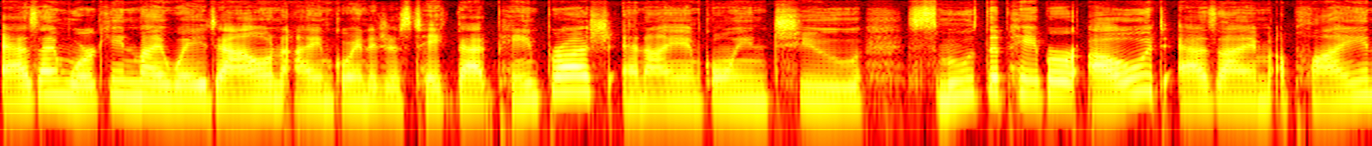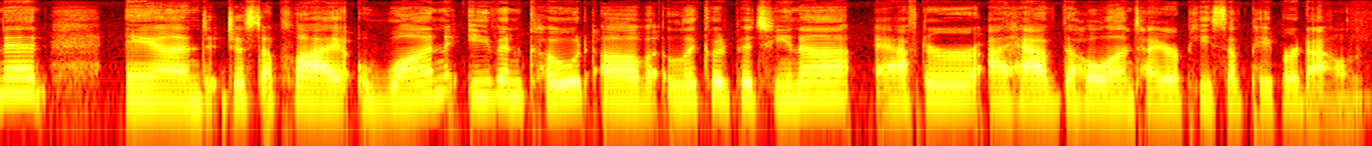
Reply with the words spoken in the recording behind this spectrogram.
as I'm working my way down, I am going to just take that paintbrush and I am going to smooth the paper out as I'm applying it and just apply one even coat of liquid patina after I have the whole entire piece of paper down.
